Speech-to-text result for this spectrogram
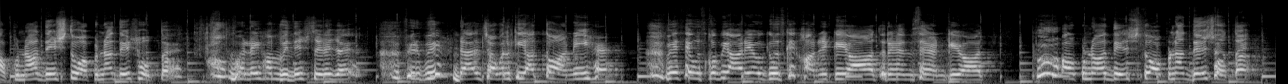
अपना देश तो अपना देश होता है। भले ही हम विदेश चले जाए, फिर भी दाल चावल की याद तो आनी है वैसे उसको भी आ रही होगी, उसके खाने की याद, रहन सहन की याद। अपना देश तो अपना देश होता है।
